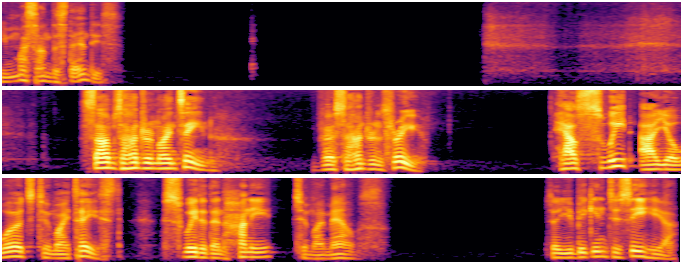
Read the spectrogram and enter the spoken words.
You must understand this. Psalms 119, verse 103. How sweet are your words to my taste, sweeter than honey to my mouth. So you begin to see here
